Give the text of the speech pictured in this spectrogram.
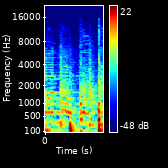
ஞான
